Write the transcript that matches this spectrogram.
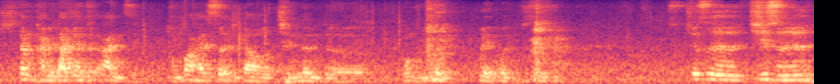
像台北大剧院这个案子，恐怕还涉及到前任的工程会会问题，是就是其实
